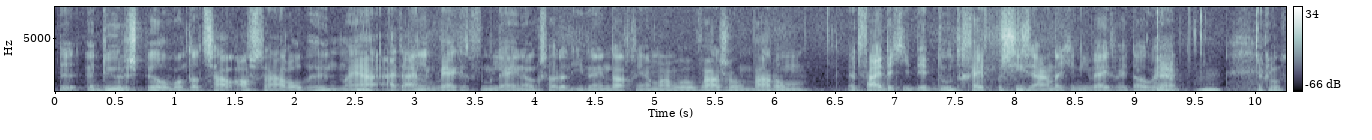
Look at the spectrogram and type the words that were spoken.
de- het dure spul. Want dat zou afstralen op hun. Maar ja, uiteindelijk werkt het Formule 1 ook zo. Dat iedereen dacht, ja, maar wa- waarom... waarom het feit dat je dit doet, geeft precies aan dat je niet weet waar je het over Ja. hebt. Dat klopt.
